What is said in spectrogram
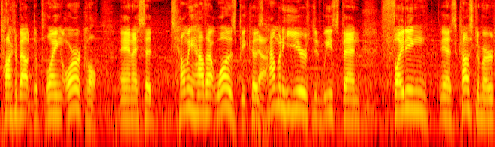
talked about deploying Oracle. And I said, tell me how that was, because yeah. how many years did we spend fighting as customers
